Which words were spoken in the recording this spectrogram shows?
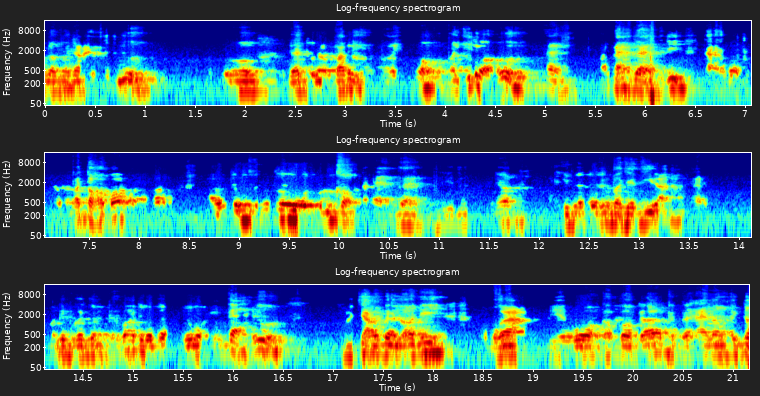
bulan pelajaran itu dia tu dalam pari. Pari wah, pari gila tu. Kan? Panas kan? Jadi, tak ada patah apa. Betul-betul bengkok kan? kan? Jadi, ya, kita tu kena baca lah. Kan? Dia berkata, apa? Dia kata, dia buat indah tu. Macam dia lah ni, orang dia buat apa-apa, kenderaan orang kita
